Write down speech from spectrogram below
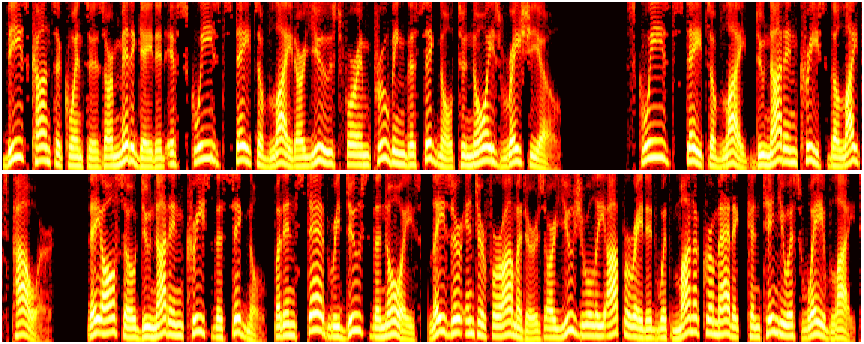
These consequences are mitigated if squeezed states of light are used for improving the signal-to-noise ratio. Squeezed states of light do not increase the light's power, they also do not increase the signal, but instead reduce the noise. Laser interferometers are usually operated with monochromatic continuous wave light.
